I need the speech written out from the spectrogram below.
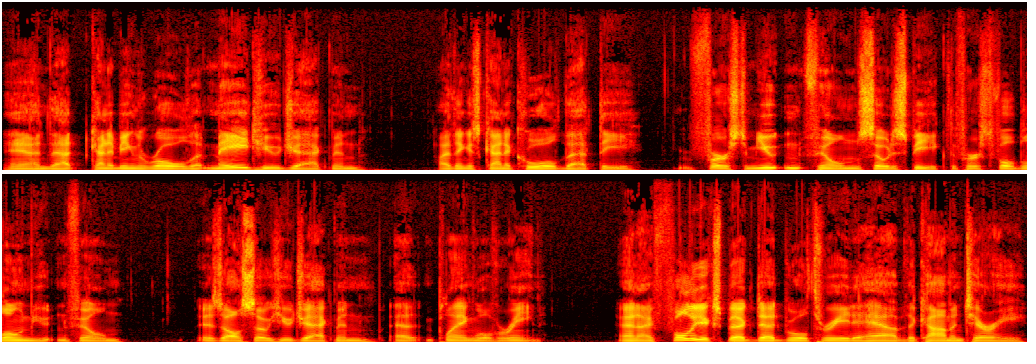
and that kind of being the role that made Hugh Jackman. I think it's kind of cool that the first mutant film, so to speak, the first full blown mutant film, is also Hugh Jackman uh, playing Wolverine. And I fully expect Deadpool 3 to have the commentary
